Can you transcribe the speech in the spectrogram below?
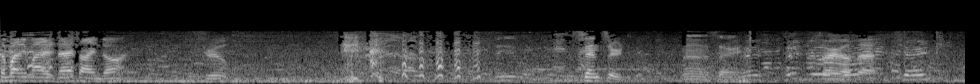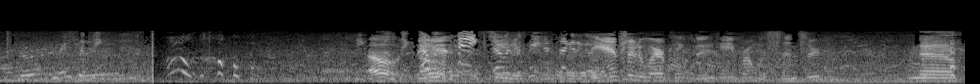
Somebody might have just signed on. True. Censored. Oh, sorry. Sorry about that. Where's the pink moon? Oh, no. Pink, Oh, pink. That was pink. That was a pink a second ago. The answer to where Pink Moon came from was censored. No.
